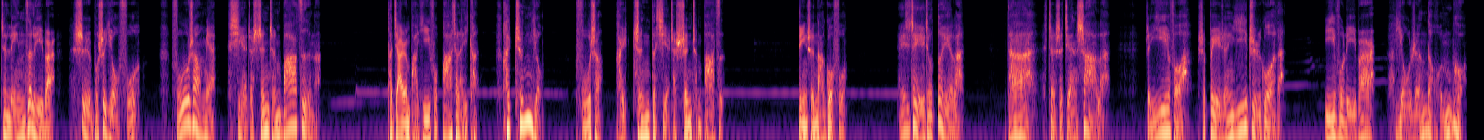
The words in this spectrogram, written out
这领子里边是不是有符，符上面写着生辰八字呢。他家人把衣服扒下来一看，还真有，符上还真的写着生辰八字。定神拿过符，哎，这也就对了，他这是见煞了。这衣服是被人医治过的，衣服里边有人的魂魄，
